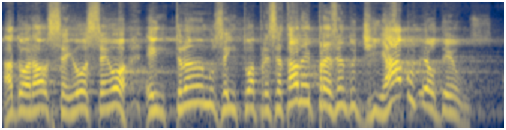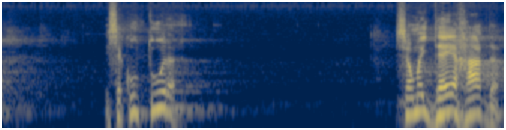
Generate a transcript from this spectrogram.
adorar o Senhor. Senhor, entramos em tua presença. Está na presença do diabo, meu Deus. Isso é cultura. Isso é uma ideia errada.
